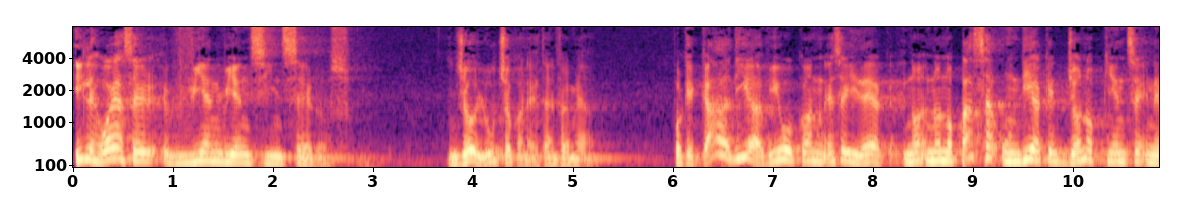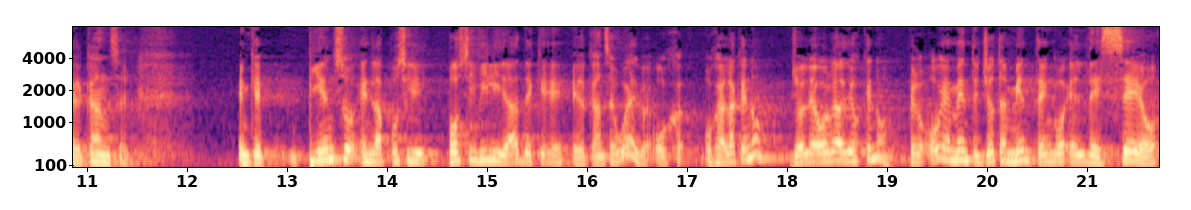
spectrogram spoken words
Y les voy a ser bien, bien sinceros. Yo lucho con esta enfermedad, porque cada día vivo con esa idea. No, no, no pasa un día que yo no piense en el cáncer en que pienso en la posi posibilidad de que el cáncer vuelva. Oja, ojalá que no, yo le oro a Dios que no, pero obviamente yo también tengo el deseo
